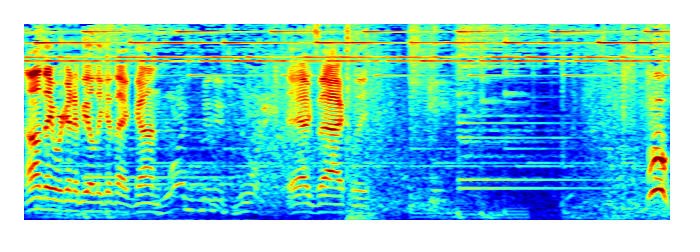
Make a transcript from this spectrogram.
I don't think we're gonna be able to get that gun. One minute warning. Yeah, exactly. Woo!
